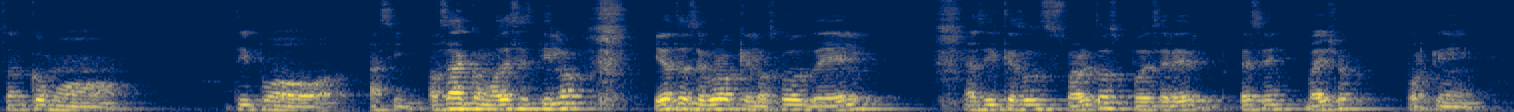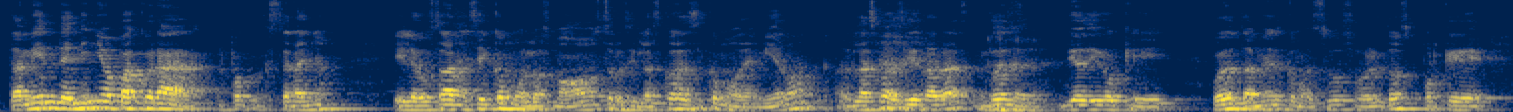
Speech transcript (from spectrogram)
Son como tipo así. O sea, como de ese estilo. Y yo te aseguro que los juegos de él, así que son sus favoritos, puede ser él, ese, Bioshock. Porque también de niño Paco era un poco extraño. Y le gustaban así como los monstruos y las cosas así como de miedo. Las cosas así raras. Entonces Ajá. yo digo que, bueno, también es como de sus favoritos. Porque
